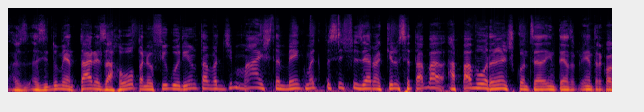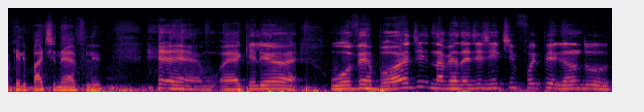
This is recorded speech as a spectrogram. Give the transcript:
As, as indumentárias, a roupa, né? O figurino tava demais também. Como é que vocês fizeram aquilo? Você tava apavorante quando você entra, entra com aquele patiné, Felipe. É, é aquele. é, o overboard, na verdade, a gente foi pegando.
